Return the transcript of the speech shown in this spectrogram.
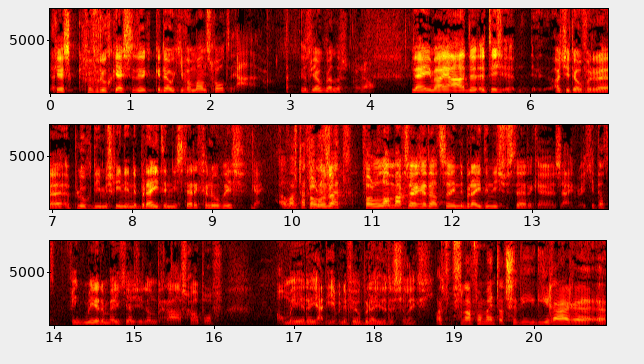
kerst, vervroeg kerst een cadeautje van Manschot. Ja, dat heb je ook wel eens. Ja. Nee, maar ja, de, het is, als je het over eh, een ploeg die misschien in de breedte niet sterk genoeg is. Kijk, Oh, was dat Volendam? Volendam mag zeggen dat ze in de breedte niet zo sterk eh, zijn. Weet je, dat vind ik meer een beetje als je dan Graafschap of Almere, ja, die hebben een veel bredere selectie. Maar vanaf het moment dat ze die, die rare, eh,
